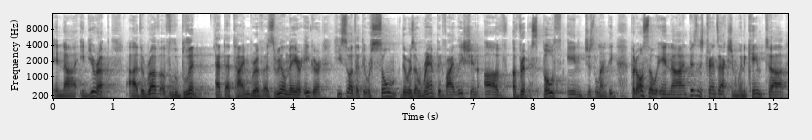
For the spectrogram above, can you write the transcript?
in uh, in Europe, uh, the Rav of Lublin at that time, Rav Azriel Meir Eiger, he saw that there was so there was a rampant violation of of ribis, both in just lending, but also in, in business transaction when it came to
